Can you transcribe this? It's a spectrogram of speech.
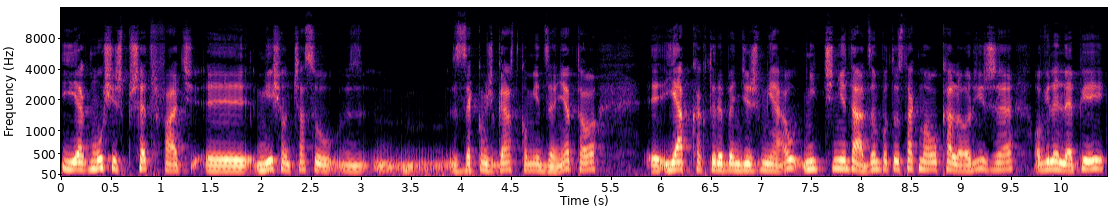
I jak musisz przetrwać y, miesiąc czasu z, z jakąś garstką jedzenia, to jabłka, które będziesz miał, nic ci nie dadzą, bo to jest tak mało kalorii, że o wiele lepiej,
